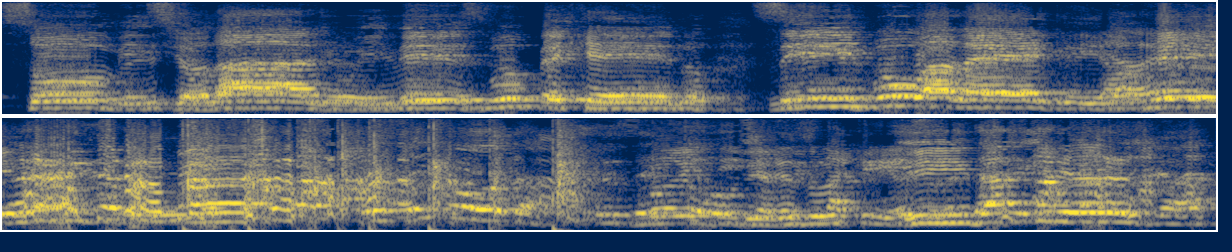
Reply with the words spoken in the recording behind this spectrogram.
Sou missionário e mesmo pequeno, sirvo alegre ao rei. Eu sei toda. Eu sei Mãe de Jesus da criança. E da criança.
